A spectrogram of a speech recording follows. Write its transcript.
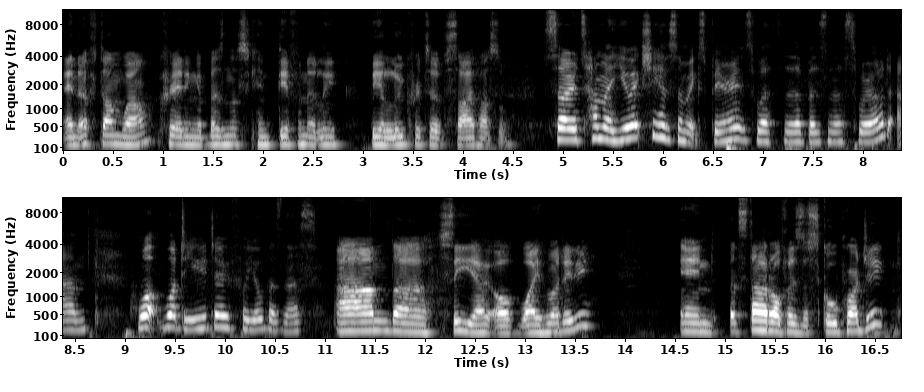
And if done well, creating a business can definitely be a lucrative side hustle. So, Tama, you actually have some experience with the business world. Um, what what do you do for your business? I'm the CEO of Waihuariri, and it started off as a school project,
